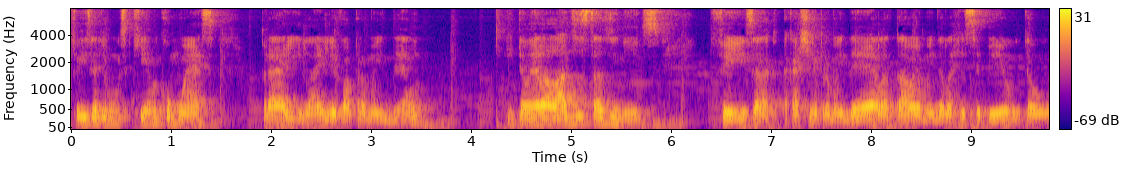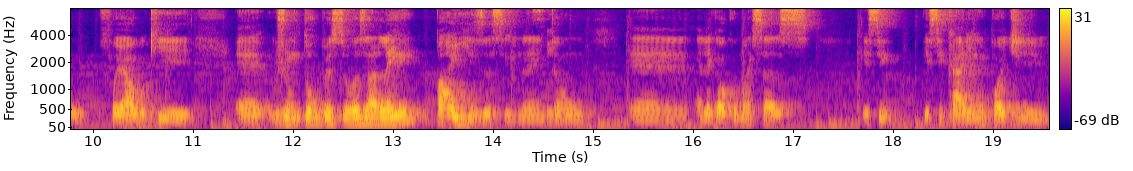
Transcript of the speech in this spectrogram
fez ali um esquema como essa para ir lá e levar para a mãe dela. Então ela lá dos Estados Unidos fez a, a caixinha para a mãe dela tal, e a mãe dela recebeu. Então foi algo que é, juntou pessoas além país, assim, né? Sim. Então é, é legal como essas esse, esse carinho pode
